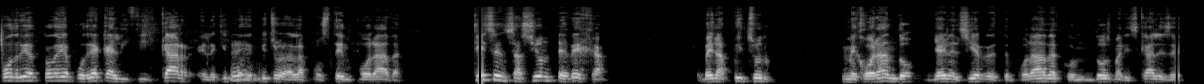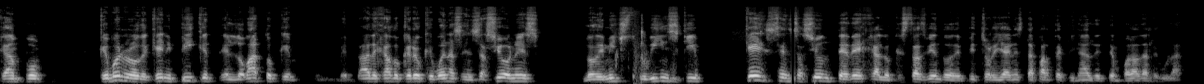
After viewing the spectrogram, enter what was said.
podría, todavía podría calificar el equipo de Pittsburgh a la postemporada. ¿Qué sensación te deja ver a Pittsburgh mejorando ya en el cierre de temporada con dos mariscales de campo. Qué bueno lo de Kenny Pickett, el novato que ha dejado creo que buenas sensaciones, lo de Mitch Trubinsky. ¿Qué sensación te deja lo que estás viendo de Pittsburgh ya en esta parte final de temporada regular?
